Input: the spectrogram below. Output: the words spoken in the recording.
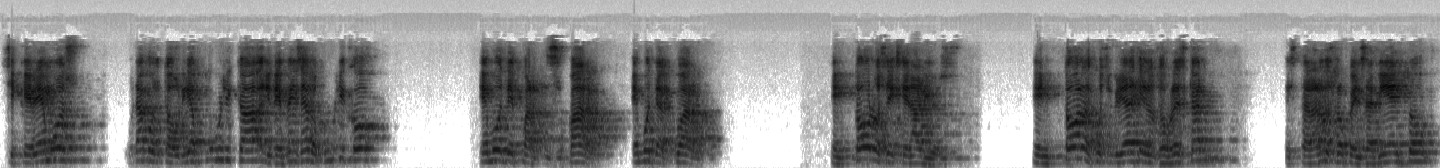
Si queremos una contaduría pública en defensa de lo público, hemos de participar, hemos de actuar en todos los escenarios, en todas las posibilidades que nos ofrezcan estará nuestro pensamiento,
